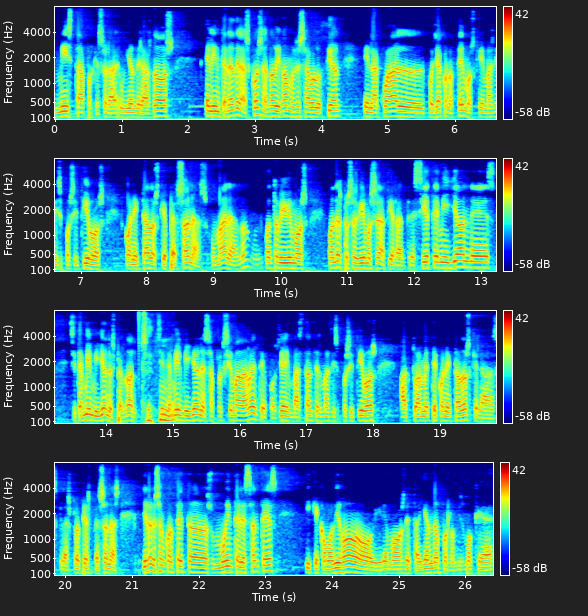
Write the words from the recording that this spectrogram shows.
mixta porque es una unión de las dos, el Internet de las cosas, ¿no? Digamos, esa evolución en la cual pues ya conocemos que hay más dispositivos conectados que personas humanas, ¿no? ¿Cuánto vivimos, cuántas personas vivimos en la Tierra? Entre 7 millones, 7 mil millones, perdón, sí. 7 mil millones aproximadamente, pues ya hay bastantes más dispositivos actualmente conectados que las, que las propias personas. Yo creo que son conceptos muy interesantes y que, como digo, iremos detallando por lo mismo que,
